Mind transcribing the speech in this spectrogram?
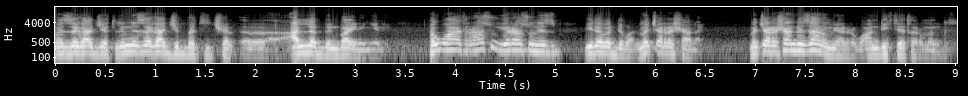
መዘጋጀት ልንዘጋጅበት አለብን ባይ ነኝ እኔ። ህወሀት ራሱ የራሱን ህዝብ ይደበድባል መጨረሻ ላይ መጨረሻ እንደዛ ነው የሚያደርገው አንድ dictator መንግስት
